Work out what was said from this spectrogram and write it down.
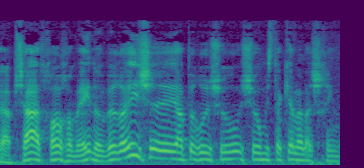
והפשט חוכם אינו וראש, הפירוש הוא שהוא מסתכל על השכינה.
